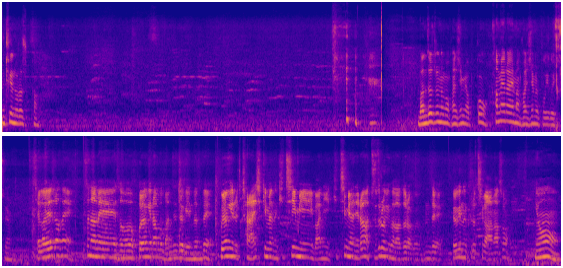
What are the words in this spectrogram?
어떻게 놀아줄까? 만져주는 건 관심이 없고 카메라에만 관심을 보이고 있어요. 제가 예전에 베트남에서 고양이를 한번 만진 적이 있는데 고양이를 잘 안 시키면 기침이 많이 기침이 아니라 두드러기가 나더라고요. 근데 여기는 그렇지가 않아서 형.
